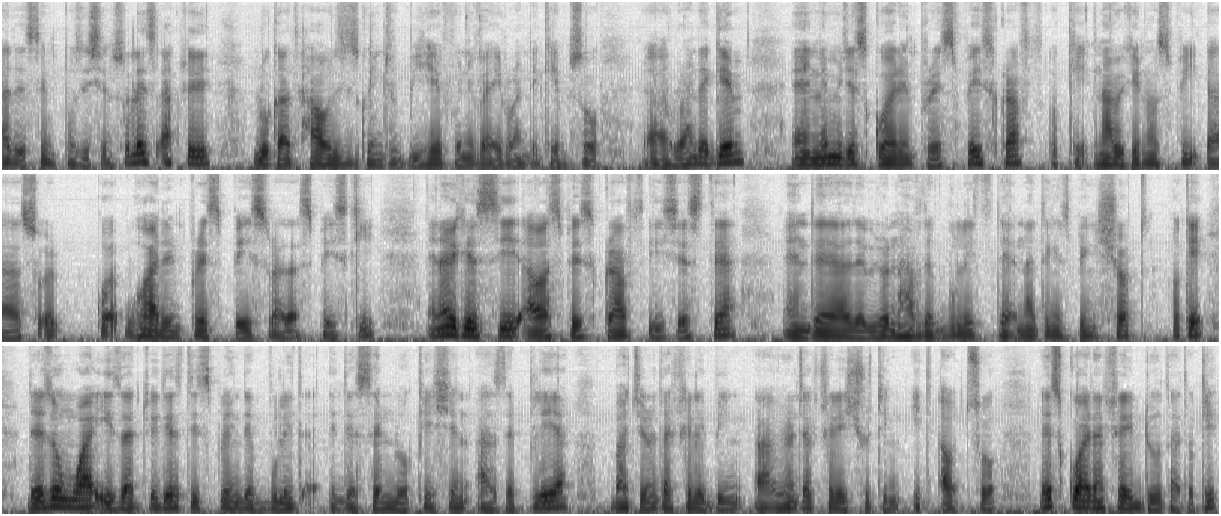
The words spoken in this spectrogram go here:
at the same position. So let's actually look at how this is going to behave whenever i run the game. So uh, run the game and let me just go ahead and press spacecraft. Okay now we cannot speak uh, so go ahead and press space rather space key. And now you can see our spacecraft is just there and uh, we don't have the bullet there. Nothing is being shot okay? The reason why is that we're just displaying the bullet in the same location as the player but you're not actually being uh, you're not actually shooting it out. So let's go ahead and actually do that okay?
